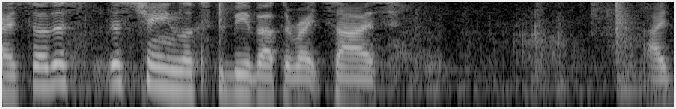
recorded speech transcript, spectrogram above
Alright, so this, this chain looks to be about the right size. I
